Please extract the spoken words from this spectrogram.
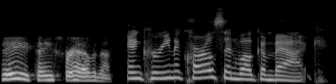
Hey, thanks for having us. And Karina Carlson, welcome back.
